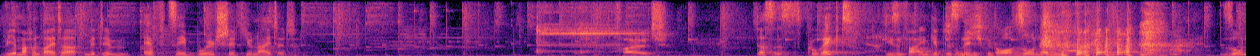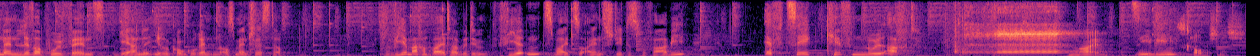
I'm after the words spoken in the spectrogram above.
Wir machen weiter mit dem FC Bullshit United. Falsch. Das ist korrekt. Diesen Verein gibt es nicht. So nennen, so nennen Liverpool-Fans gerne ihre Konkurrenten aus Manchester. Wir machen weiter mit dem vierten. 2 zu 1 steht es für Fabi. FC Kiffen 08. Nein, Sebi, das glaube ich nicht.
